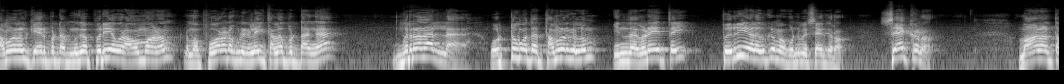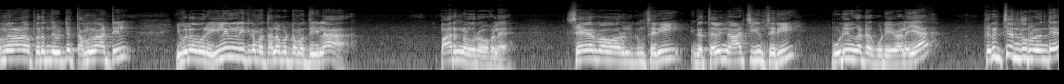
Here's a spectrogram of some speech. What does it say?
தமிழர்களுக்கு ஏற்பட்ட மிகப்பெரிய ஒரு அவமானம். நம்ம போராடக்கூடிய நிலைக்கு தள்ளப்பட்டாங்க. விடுறதா இல்லை. ஒட்டுமொத்த தமிழர்களும் இந்த விடயத்தை பெரிய அளவுக்கு நம்ம கொண்டு போய் சேர்க்குறோம். சேர்க்கணும். மாநாடு தமிழனாக பிறந்து விட்டு தமிழ்நாட்டில் இவ்வளோ ஒரு இளைநிலைக்கு நம்ம தள்ளப்பட்டோம் பார்த்தீங்களா பாருங்கள் உறவுகளே. சேகர்பாபு அவர்களுக்கும் சரி இந்த தெலுங்கு ஆட்சிக்கும் சரி முடிவு கட்டக்கூடிய வேலையை திருச்செந்தூர்லேருந்தே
